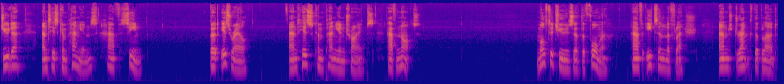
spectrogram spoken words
Judah and his companions have seen, but Israel and his companion tribes have not. Multitudes of the former have eaten the flesh and drank the blood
